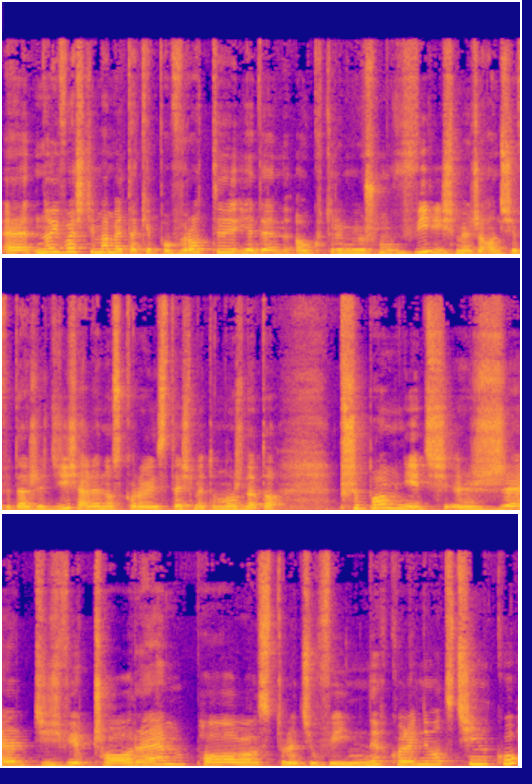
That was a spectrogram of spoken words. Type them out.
E, no i właśnie mamy takie powroty. Jeden, o którym już mówiliśmy, że on się wydarzy dziś, ale no skoro jesteśmy, to można to przypomnieć, że dziś wieczorem po stuleciu winnych, kolejnym odcinku,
